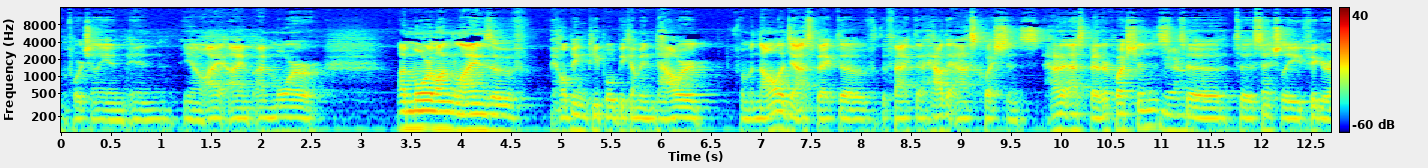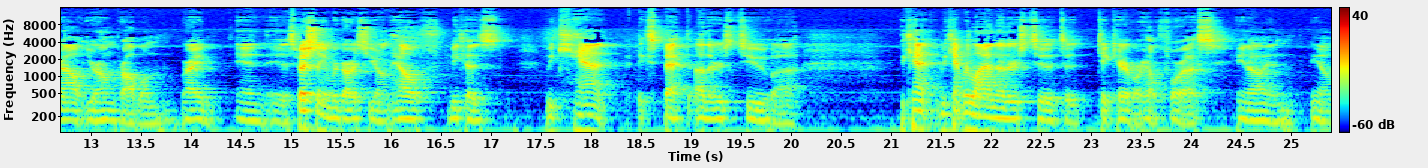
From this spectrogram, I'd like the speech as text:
unfortunately, and and you know, I I'm, I'm more I'm more along the lines of helping people become empowered from a knowledge aspect of the fact that how to ask questions, how to ask better questions Yeah. to, to essentially figure out your own problem, right? And especially in regards to your own health, because we can't expect others to, uh, we can't we can't rely on others to, to take care of our health for us you know and you know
